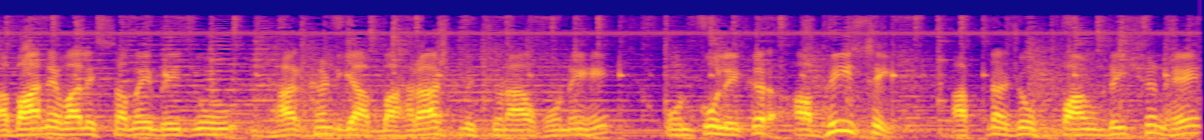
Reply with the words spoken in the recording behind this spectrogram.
अब आने वाले समय में जो झारखंड या महाराष्ट्र में चुनाव होने हैं, उनको लेकर अभी से अपना जो फाउंडेशन है,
